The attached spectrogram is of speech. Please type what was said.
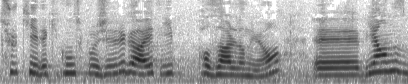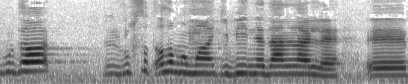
Türkiye'deki konut projeleri gayet iyi pazarlanıyor. Ee, yalnız burada ruhsat alamama gibi nedenlerle e,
